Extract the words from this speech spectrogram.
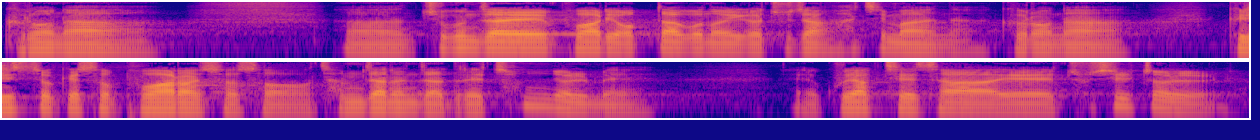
그러나 아, 죽은 자의 부활이 없다고 너희가 주장하지만 그러나 그리스도께서 부활하셔서 잠자는 자들의 첫 열매 예, 구약 제사의 초실절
